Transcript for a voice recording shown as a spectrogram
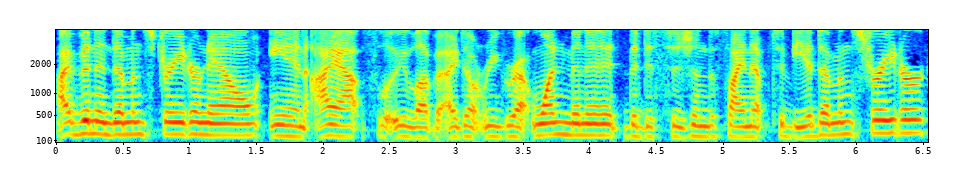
I've been a demonstrator now and I absolutely love it. I don't regret one minute the decision to sign up to be a demonstrator.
